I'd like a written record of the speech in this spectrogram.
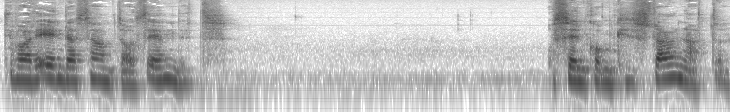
Det var det enda samtalsämnet. Och sen kom kristallnatten.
